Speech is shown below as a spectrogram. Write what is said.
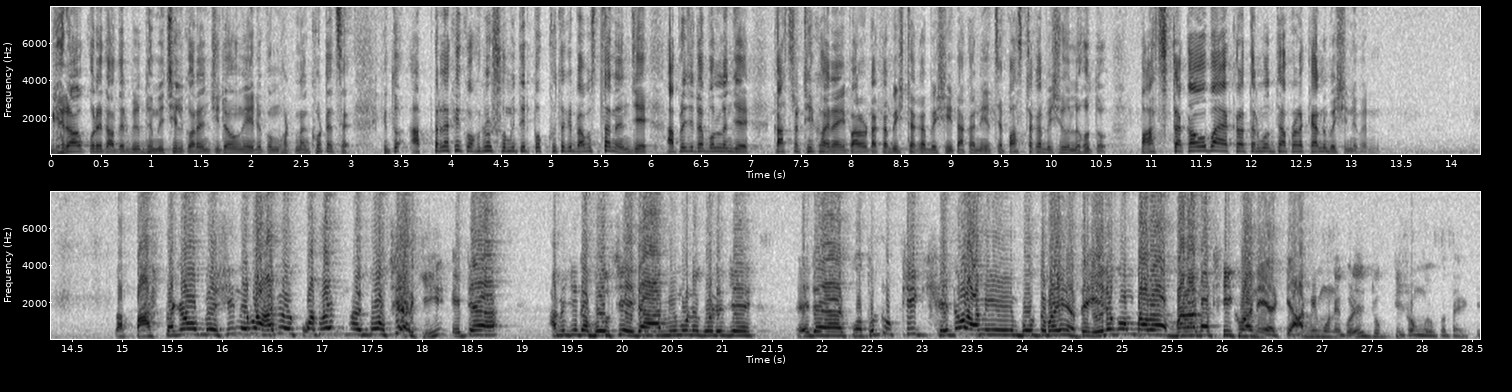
ঘেরাও করে তাদের বিরুদ্ধে মিছিল করেন চিটাংয়ে এরকম ঘটনা ঘটেছে। কিন্তু আপনারা কি কখনো সমিতির পক্ষ থেকে ব্যবস্থা নেন যে, আপনি যেটা বললেন যে, কাজটা ঠিক হয় নাই, বারো টাকা, বিশ টাকা বেশি টাকা নিয়েছে, পাঁচ টাকা বেশি হলে হতো পাঁচ টাকাও বা এক রাতের মধ্যে আপনারা কেন বেশি নেবেন? পাঁচ টাকাও বেশি নেব, আমি ওই কথা বলছি আর কি। এটা আমি যেটা বলছি, এটা আমি মনে করি যে এটা কতটুকু ঠিক সেটাও আমি বলতে পারি না। তো এরকম বাড়া, বাড়াটা ঠিক হয়নি আর কি, আমি মনে করি যুক্তিসঙ্গত কথা আর কি।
